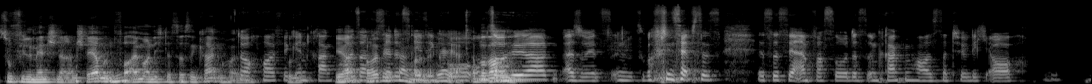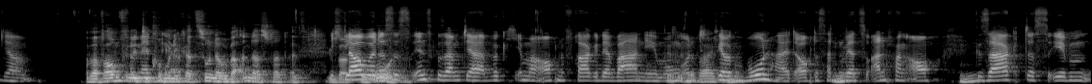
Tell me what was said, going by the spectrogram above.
so viele Menschen daran sterben und mhm. vor allem auch nicht, dass das in Krankenhäusern. Doch, häufig in Krankenhäusern ja, ist ja das Risiko ja, ja. umso warum? höher. Also jetzt in Bezug auf die Sepsis ist es ja einfach so, dass im Krankenhaus natürlich auch, ja, aber warum findet die Kommunikation ja. darüber anders statt als über Ich glaube, Corona? das ist insgesamt ja wirklich immer auch eine Frage der Wahrnehmung und der Gewohnheit auch. Das hatten mhm. wir zu Anfang auch mhm. gesagt, dass eben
